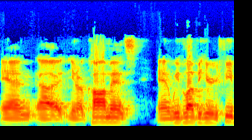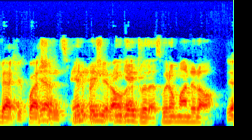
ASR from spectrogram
and uh, you know, comments and we'd love to hear your feedback, your questions. Yeah, We'd appreciate all engage that. with us. We don't mind at all. Yeah.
